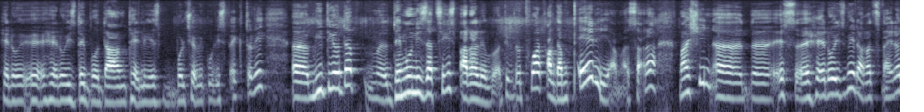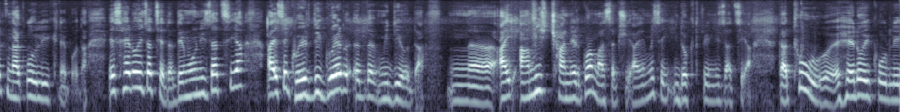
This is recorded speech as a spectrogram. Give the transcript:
ჰეროიზდებოდა მთელი ეს ბოლშევიკური სპექტრი მიდიოდა დემონიზაციის პარალელურად. იმიტომ თუ არ ყავდა მტერი ამას, არა, მაშინ ეს ჰეროიზმი რაღაცნაირად ნაკლული იქნებოდა. ეს ჰეროიზაცია და დემონიზაცია აი ესე გვერდიგვერ მიდიოდა. აი ამის ჩანერგვა მასებში, აი ამის ინდოქტრინიზაცია. და თუ ჰეროიკული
